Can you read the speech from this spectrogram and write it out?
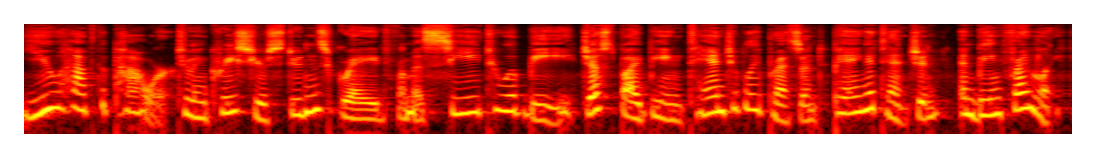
You have the power to increase your student's grade from a C to a B just by being tangibly present, paying attention, and being friendly.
